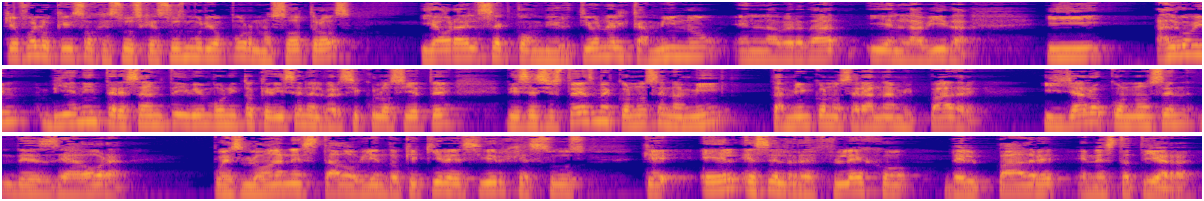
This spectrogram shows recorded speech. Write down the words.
¿Qué fue lo que hizo Jesús? Jesús murió por nosotros y ahora Él se convirtió en el camino, en la verdad y en la vida. Y algo bien, interesante y bien bonito que dice en el versículo 7, dice, si ustedes me conocen a mí, también conocerán a mi Padre, y ya lo conocen desde ahora, pues lo han estado viendo. ¿Qué quiere decir Jesús? Que Él es el reflejo del Padre en esta tierra.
